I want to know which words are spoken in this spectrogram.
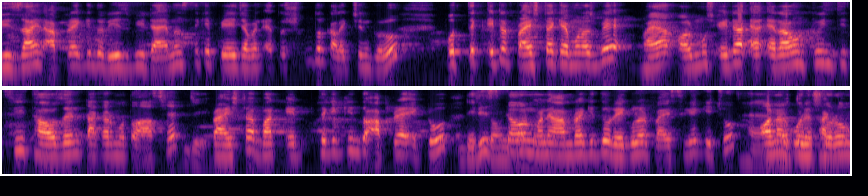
ডিজাইন আপনারা কিন্তু রিসবি ডায়মন্ডস থেকে পেয়ে যাবেন। এত সুন্দর কালেকশনগুলো। প্রত্যেক এটার প্রাইসটা কেমন আসবে? ভাইয়া অলমোস্ট এটা অ্যারাউন্ড টোয়েন্টি থ্রি থাউজেন্ড টাকার মতো আছে প্রাইসটা বাট এর থেকে কিন্তু আপনারা একটু ডিসকাউন্ট মানে আমরা কিন্তু রেগুলার প্রাইস থেকে কিছু হ্যাঁ অনার করে শোরুম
